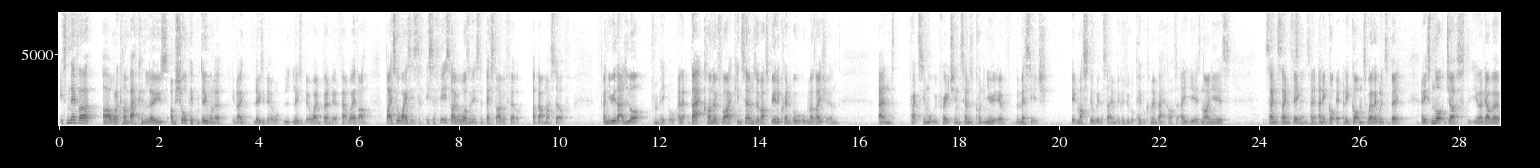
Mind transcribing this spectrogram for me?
It's never. Oh, I want to come back and lose. I'm sure people do want to, you know, lose a bit, of, lose a bit of weight and burn a bit of fat, whatever. But it's always it's the, it's the fittest I ever was, and it's the best I ever felt about myself. And you hear that a lot from people, and that kind of like in terms of us being a credible organisation and practicing what we preach, and in terms of continuity of the message, it must still be the same because we've got people coming back after eight years, nine years, saying the same thing, same and, and it got and it got them to where they wanted to be. And it's not just you know the other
